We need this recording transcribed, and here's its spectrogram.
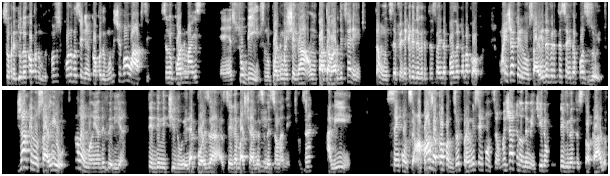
sobretudo a Copa do Mundo. Quando você ganha a Copa do Mundo, chegou ao ápice. Você não pode mais é, subir, você não pode mais chegar a um patamar diferente. Então, muitos defendem que ele deveria ter saído após aquela Copa. Mas já que ele não saiu, deveria ter saído após 18. Já que não saiu, a Alemanha deveria ter demitido ele após a, ser rebaixado da seleção na Nations, né? Ali, sem condição. Após a Copa 18, para mim, sem condição. Mas já que não demitiram, deveriam ter se tocado.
